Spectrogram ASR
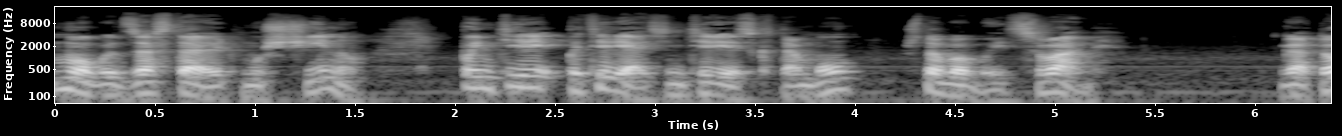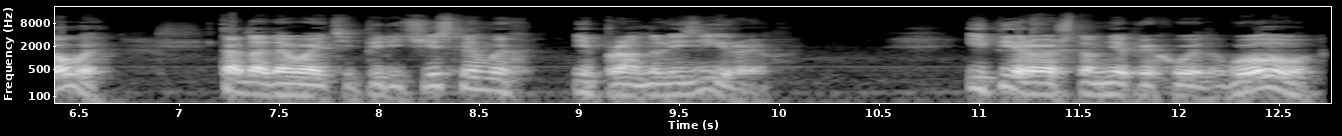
могут заставить мужчину потерять интерес к тому, чтобы быть с вами. Готовы? Тогда давайте перечислим их и проанализируем. И первое, что мне приходит в голову,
